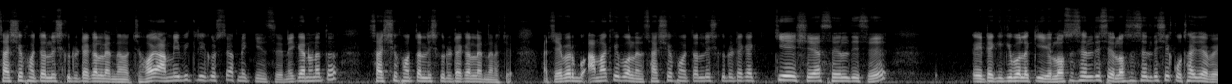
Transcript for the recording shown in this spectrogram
চারশো পঁয়তাল্লিশ কোটি টাকার লেনদেন হচ্ছে। হয় আমি বিক্রি করছি, আপনি কিনছেন, এই কারণে তো চারশো পঁয়তাল্লিশ কোটি টাকার লেনদেন হচ্ছে। আচ্ছা এবার আমাকে বলেন, চারশো পঁয়তাল্লিশ কোটি টাকা কে শেয়ার সেল দিছে? এটাকে কি বলে কি? লসে সেল দিছে? লসে সেল দিছে কোথায় যাবে?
